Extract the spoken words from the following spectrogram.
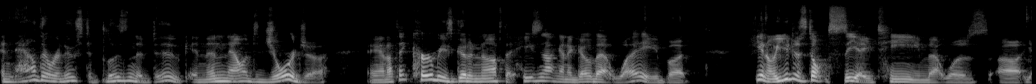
and now they're reduced to losing to Duke, and then now it's Georgia. And I think Kirby's good enough that he's not going to go that way, but you know, you just don't see a team that was uh, know,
